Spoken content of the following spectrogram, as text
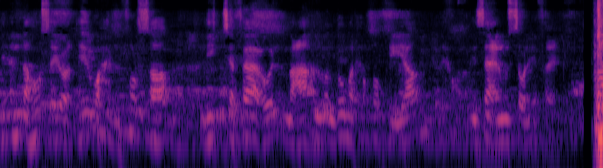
لأنه سيعطي واحد الفرصة للتفاعل مع المنظومة الحقوقية لحقوق الإنسان على المستوى الإفريقي.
